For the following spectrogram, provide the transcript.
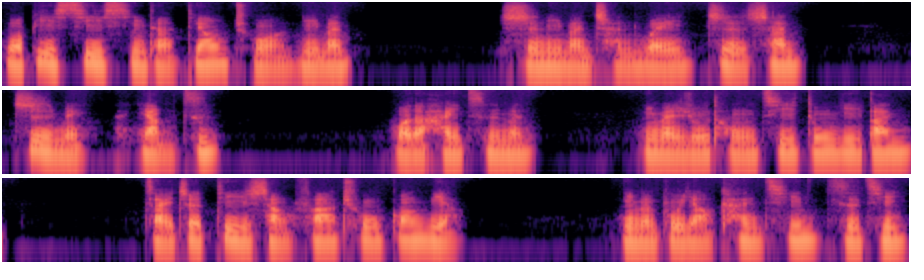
我必细细的雕琢你们，使你们成为至善、至美的样子。我的孩子们，你们如同基督一般，在这地上发出光亮。你们不要看轻自己，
